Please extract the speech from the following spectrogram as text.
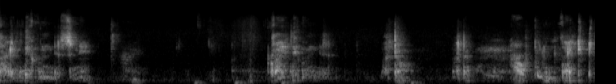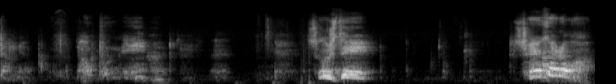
帰っていくんですね、帰っていくんです。またまたナオプルに帰ってきたんだよ。ナオプルにね、はい、そしてそれからは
